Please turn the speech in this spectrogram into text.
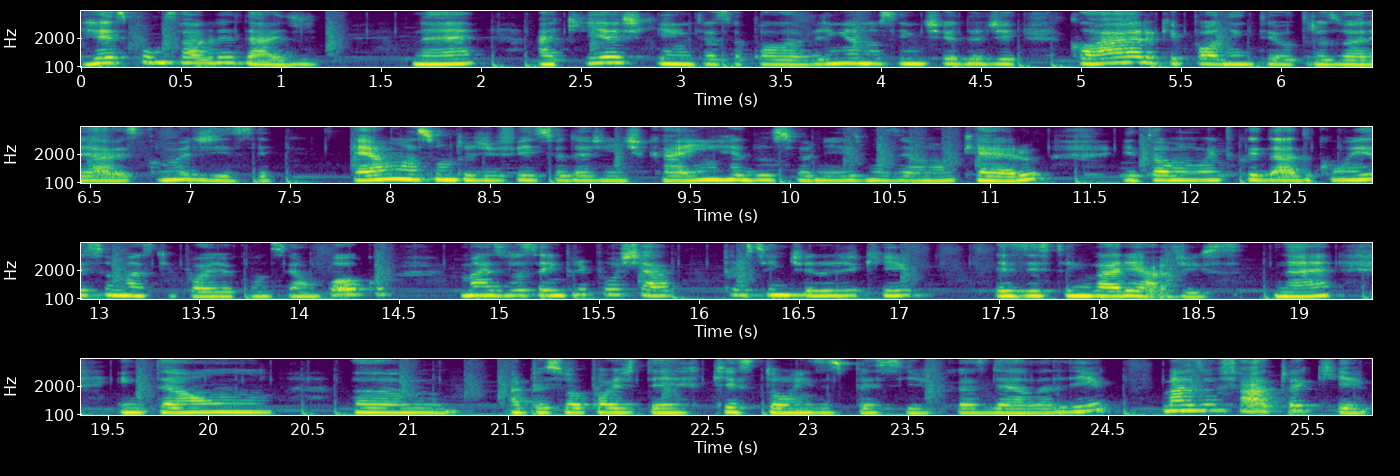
responsabilidade né? Aqui acho que entra essa palavrinha no sentido de, claro que podem ter outras variáveis, como eu disse. É um assunto difícil da gente cair em reducionismos, eu não quero, e tomo muito cuidado com isso, mas que pode acontecer um pouco, mas vou sempre puxar para o sentido de que existem variáveis, né? Então, um, a pessoa pode ter questões específicas dela ali, mas o fato é que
